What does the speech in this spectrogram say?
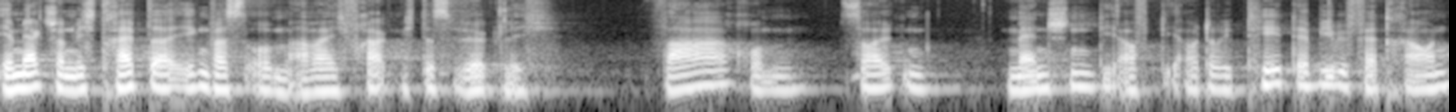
Ihr merkt schon, mich treibt da irgendwas um, aber ich frage mich das wirklich. Warum sollten Menschen, die auf die Autorität der Bibel vertrauen,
